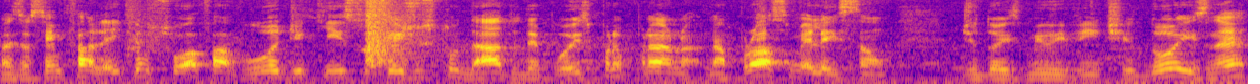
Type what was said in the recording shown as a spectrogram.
Mas eu sempre falei que eu sou a favor de que isso seja estudado depois, pra, pra- na próxima eleição de 2022, né?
